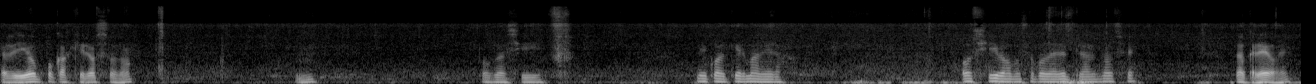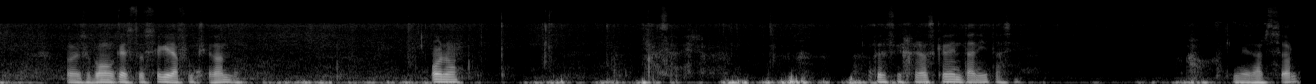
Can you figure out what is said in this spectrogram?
El río un poco asqueroso, ¿no? Mm. Un poco así. De cualquier manera. O si vamos a poder entrar, no sé. No creo, ¿eh? Bueno, supongo que esto seguirá funcionando. ¿O no? Vamos a ver. Pero fijaros qué ventanitas, ¿eh? Aquí me da el sol.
